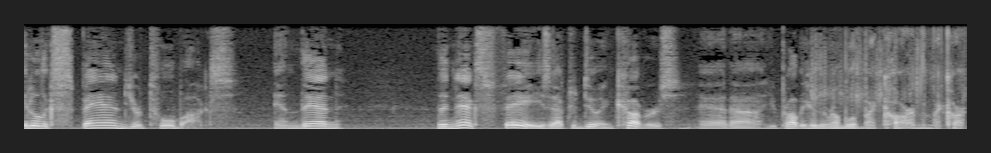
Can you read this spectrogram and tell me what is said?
it'll expand your toolbox, and then the next phase after doing covers, and uh, you probably hear the rumble of my car. I'm in my car,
